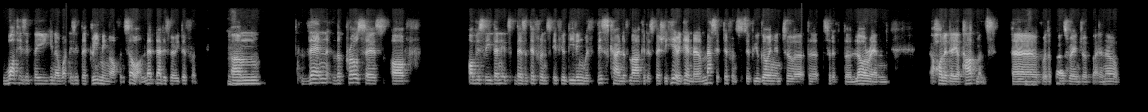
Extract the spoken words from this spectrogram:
What is it they, you know, what is it they're dreaming of, and so on. That that is very different. Mm-hmm. Um, then the process of obviously then it's there's a difference if you're dealing with this kind of market especially here again there are massive differences if you're going into a, the sort of the lower end holiday apartments uh, with a price range of i don't know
